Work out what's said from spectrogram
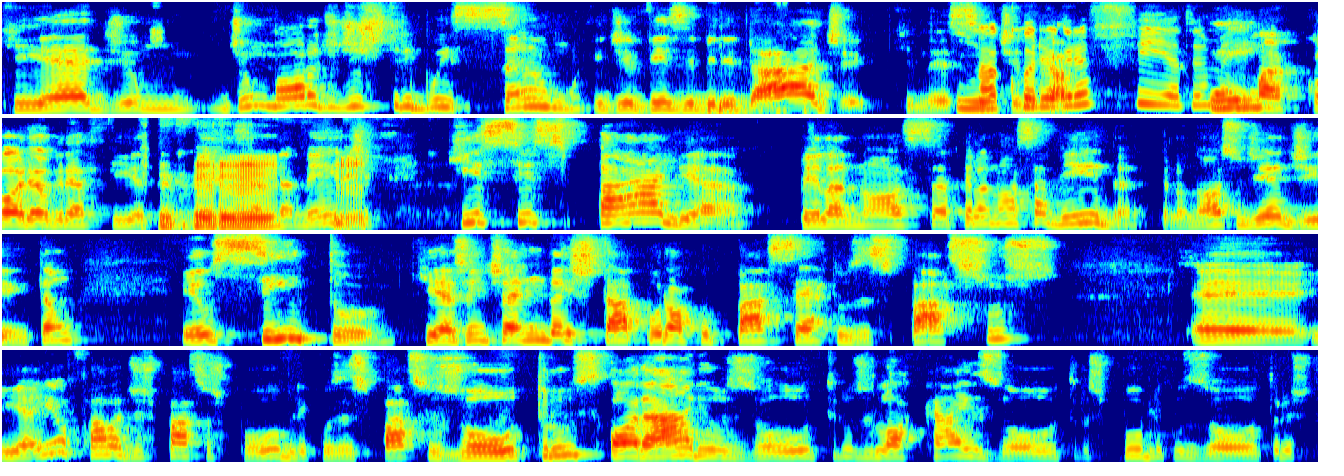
que é de um, de um modo de distribuição e de visibilidade. Que nesse uma sentido, coreografia também. Uma coreografia também, exatamente, que se espalha pela nossa, pela nossa vida, pelo nosso dia a dia. Então, eu sinto que a gente ainda está por ocupar certos espaços, é, e aí eu falo de espaços públicos, espaços outros, horários outros, locais outros, públicos outros,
